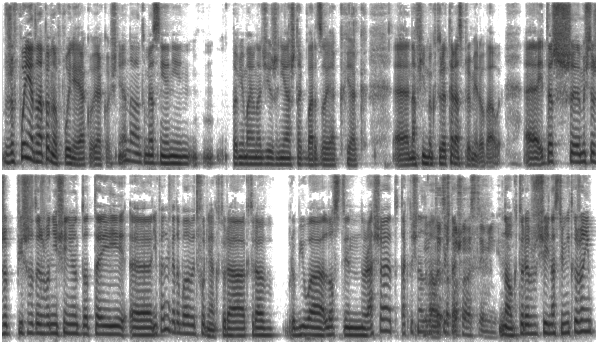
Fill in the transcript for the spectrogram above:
że wpłynie, to na pewno wpłynie jako, jakoś, nie? No, natomiast nie, nie, pewnie mają nadzieję, że nie aż tak bardzo jak, jak e, na filmy, które teraz premierowały. E, I też e, myślę, że piszę to też w odniesieniu do tej, nie pamiętam jaka to była wytwórnia, która, która robiła Lost in Russia, to tak to się nazywało? No to, co tak? poszło na streaming. No, które wrzucili na streaming, tylko że oni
